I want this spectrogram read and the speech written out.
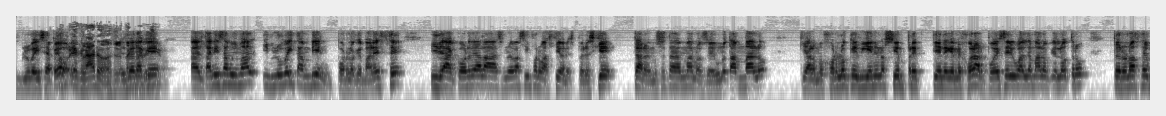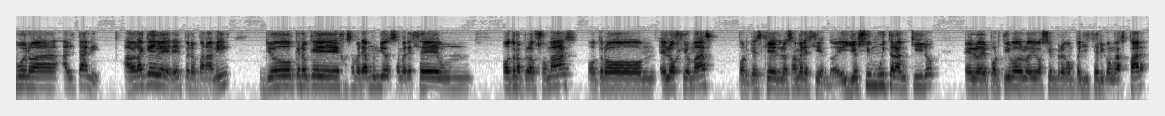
Blue Bay sea peor? Hombre, claro, es verdad clarísimo. que Altani está muy mal y Blue Bay también, por lo que parece, y de acorde a las nuevas informaciones. Pero es que, claro, hemos estado en manos de uno tan malo que a lo mejor lo que viene no siempre tiene que mejorar. Puede ser igual de malo que el otro, pero no hace bueno a Altani. Habrá que ver, ¿eh? pero para mí, yo creo que José María Muñoz se merece un, otro aplauso más, otro elogio más, porque es que lo está mereciendo. ¿eh? Y yo soy muy tranquilo en lo deportivo lo digo siempre con Pellicer y con Gaspar,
